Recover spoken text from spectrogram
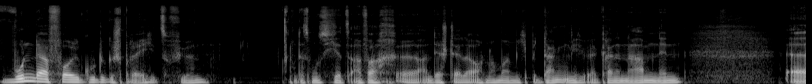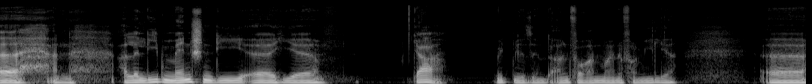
wundervoll, gute Gespräche zu führen. das muss ich jetzt einfach äh, an der Stelle auch nochmal mich bedanken. Ich werde keine Namen nennen. Äh, an alle lieben Menschen, die äh, hier, ja, mit mir sind, allen voran meine Familie. Äh,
